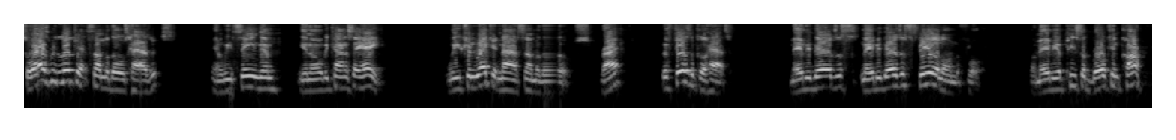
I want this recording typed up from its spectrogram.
So as we look at some of those hazards, and we've seen them, you know, we kind of say, hey, we can recognize some of those, right? The physical hazard. Maybe there's a maybe there's a spill on the floor, or maybe a piece of broken carpet,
